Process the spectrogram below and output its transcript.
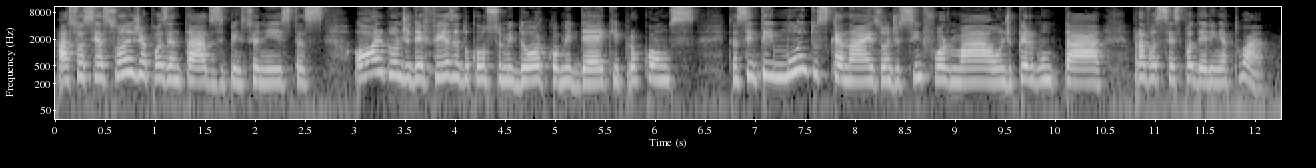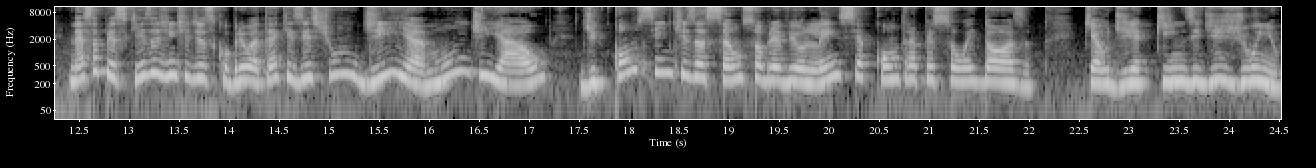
associações de aposentados e pensionistas, órgão de defesa do consumidor como IDEC e PROCONS. Então, assim, tem muitos canais onde se informar, onde perguntar, para vocês poderem atuar. Nessa pesquisa, a gente descobriu até que existe um dia mundial de conscientização sobre a violência contra a pessoa idosa, que é o dia 15 de junho.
